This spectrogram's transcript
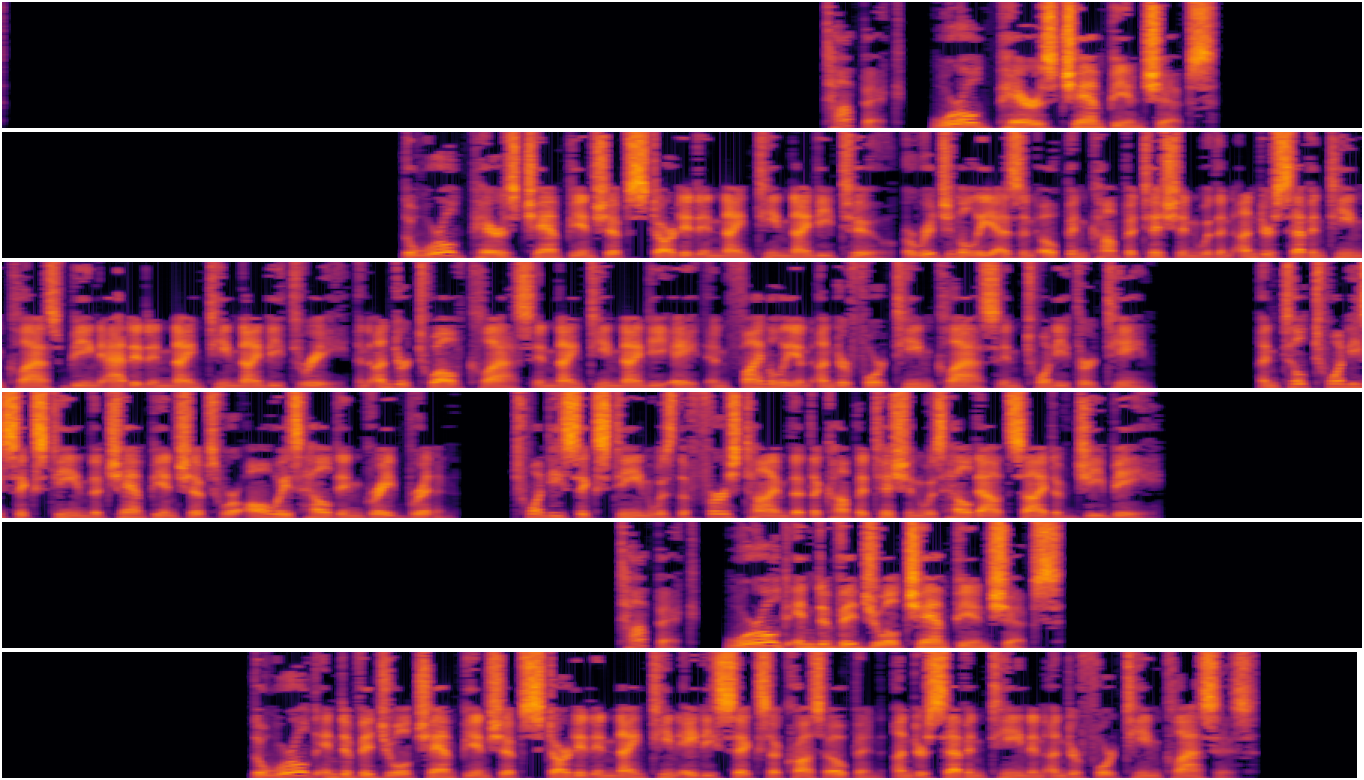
World Pairs Championships The World Pairs Championships started in 1992, originally as an open competition with an under-17 class being added in 1993, an under-12 class in 1998 and finally an under-14 class in 2013. Until 2016 the championships were always held in Great Britain. 2016 was the first time that the competition was held outside of GB. World Individual Championships The World Individual Championships started in 1986 across open, under-17 and under-14 classes.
